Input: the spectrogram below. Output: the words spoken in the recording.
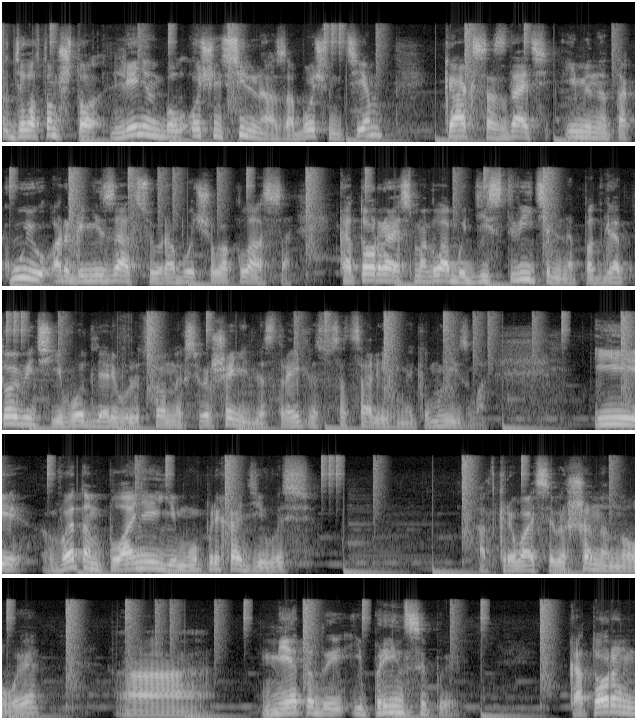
Дело в том, что Ленин был очень сильно озабочен тем, как создать именно такую организацию рабочего класса, которая смогла бы действительно подготовить его для революционных свершений, для строительства социализма и коммунизма. И в этом плане ему приходилось открывать совершенно новые а, методы и принципы, которым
